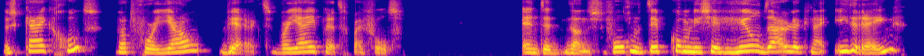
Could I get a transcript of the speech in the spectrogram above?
Dus kijk goed wat voor jou werkt, waar jij je prettig bij voelt. En dan is de volgende tip: communiceer heel duidelijk naar iedereen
